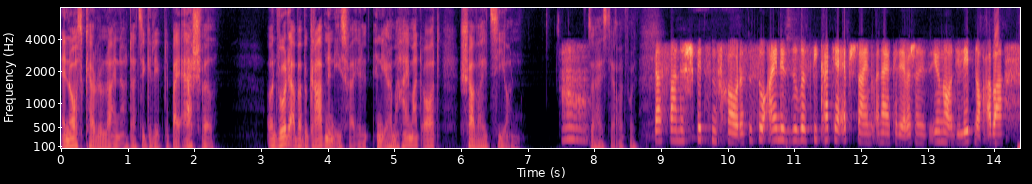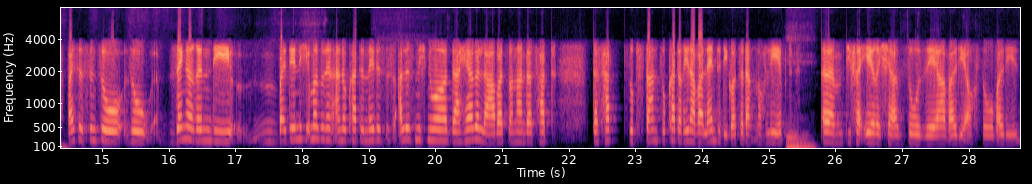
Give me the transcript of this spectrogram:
in North Carolina, da hat sie gelebt, bei Asheville. Und wurde aber begraben in Israel, in ihrem Heimatort Shavai Zion. So heißt der Ort wohl. das war eine Spitzenfrau. Das ist so eine, sowas wie Katja Epstein. Naja, Katja Epstein ist jünger und die lebt noch. Aber, weißt du, es sind so, so Sängerinnen, die bei denen ich immer so den Eindruck hatte, nee, das ist alles nicht nur dahergelabert, sondern das hat, das hat Substanz. So Katharina Valente, die Gott sei Dank noch lebt, mhm. ähm, die verehre ich ja so sehr, weil die auch so, weil die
